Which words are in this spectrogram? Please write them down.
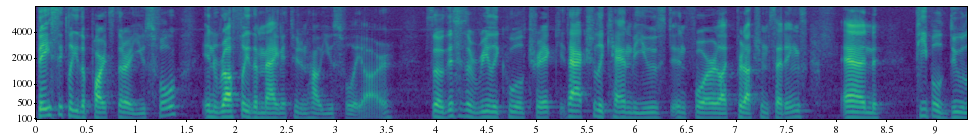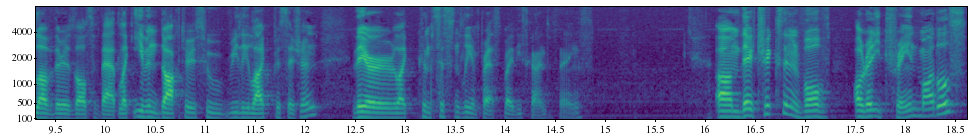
basically the parts that are useful in roughly the magnitude and how useful they are. So this is a really cool trick. It actually can be used in for like production settings, and people do love the results of that. Like even doctors who really like precision, they are like consistently impressed by these kinds of things. Um, there are tricks that involve already trained models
